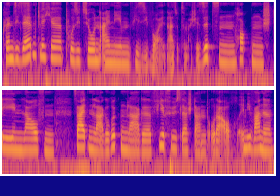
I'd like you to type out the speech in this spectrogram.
können Sie sämtliche Positionen einnehmen, wie Sie wollen. Also zum Beispiel sitzen, hocken, stehen, laufen, Seitenlage, Rückenlage, Vierfüßlerstand oder auch in die Wanne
